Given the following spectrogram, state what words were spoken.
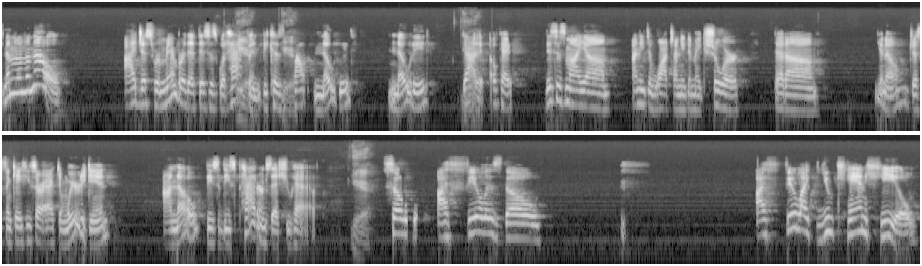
No, no, no, no. I just remember that this is what happened yeah. because yeah. noted, noted. Got yeah. it. Okay. This is my um. I need to watch. I need to make sure that um, you know, just in case you start acting weird again I know these are these patterns that you have. Yeah. So I feel as though I feel like you can heal,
